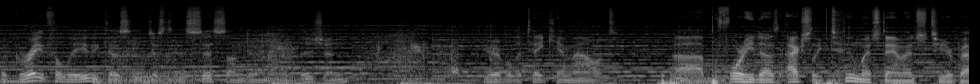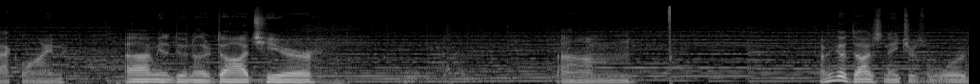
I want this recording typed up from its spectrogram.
But gratefully, because he just insists on doing inner vision, you're able to take him out uh, before he does actually too much damage to your back line. Uh, I'm going to do another dodge here. Um, I'm going to go dodge Nature's Ward.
